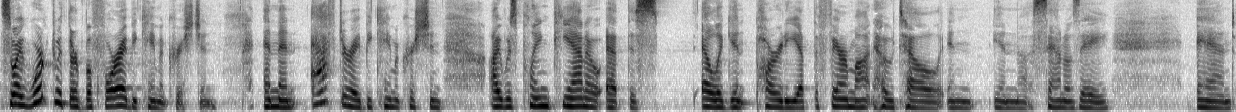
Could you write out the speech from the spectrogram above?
so I worked with her before I became a Christian. And then after I became a Christian, I was playing piano at this elegant party at the Fairmont Hotel in, in uh, San Jose. And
